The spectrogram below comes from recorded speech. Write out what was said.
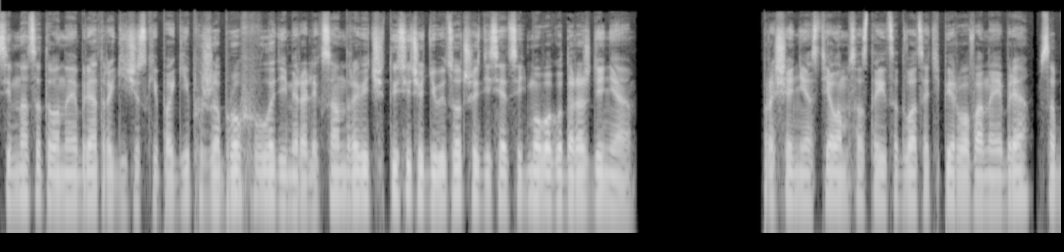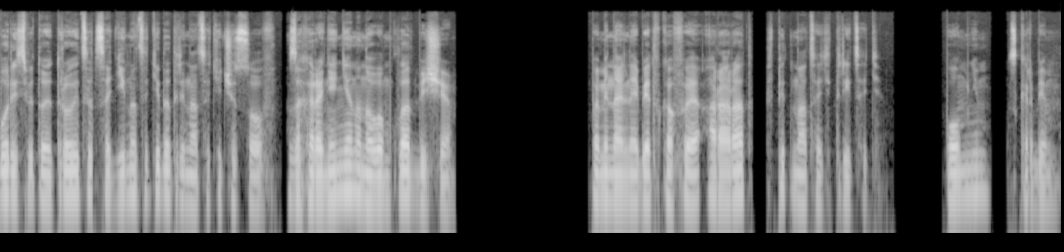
17 ноября трагически погиб Жабров Владимир Александрович, 1967 года рождения. Прощание с телом состоится 21 ноября в соборе Святой Троицы с 11 до 13 часов. Захоронение на новом кладбище. Поминальный обед в кафе «Арарат» в 15.30. Помним, скорбим.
